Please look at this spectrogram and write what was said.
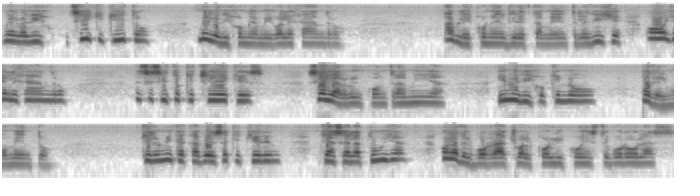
Me lo dijo, sí, Quiquito, me lo dijo mi amigo Alejandro. Hablé con él directamente, le dije, oye Alejandro, necesito que cheques si hay algo en contra mía. Y me dijo que no, por el momento, que la única cabeza que quieren ya sea la tuya o la del borracho alcohólico este Borolas.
